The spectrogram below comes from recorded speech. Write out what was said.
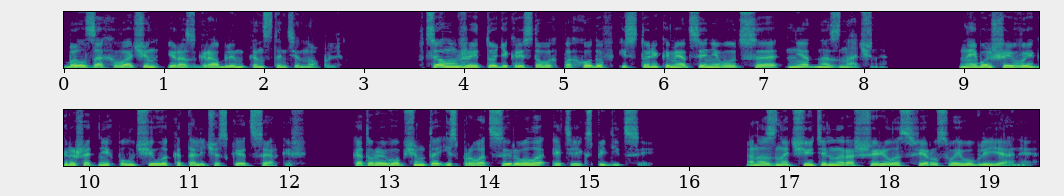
был захвачен и разграблен Константинополь. В целом же итоги крестовых походов историками оцениваются неоднозначно. Наибольший выигрыш от них получила католическая церковь, которая, в общем-то, и спровоцировала эти экспедиции. Она значительно расширила сферу своего влияния,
